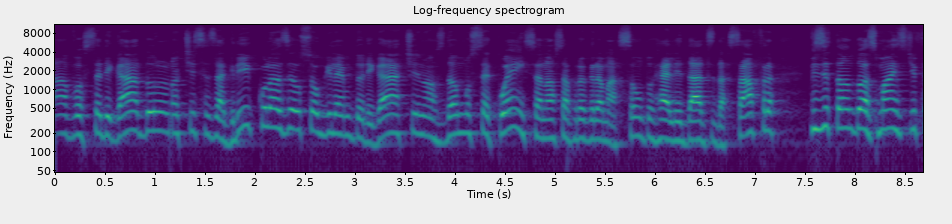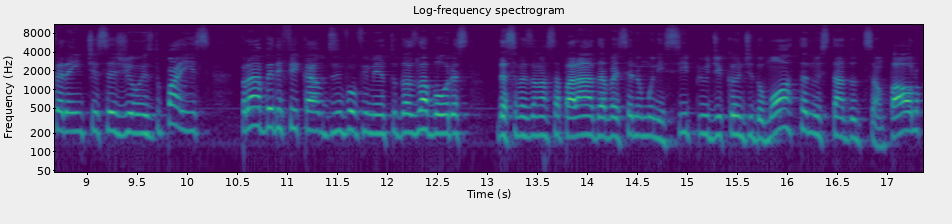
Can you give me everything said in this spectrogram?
Olá, você ligado no Notícias Agrícolas, eu sou Guilherme Dorigati. Nós damos sequência à nossa programação do Realidades da Safra, visitando as mais diferentes regiões do país para verificar o desenvolvimento das lavouras. Dessa vez a nossa parada vai ser no município de Cândido Mota, no estado de São Paulo,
